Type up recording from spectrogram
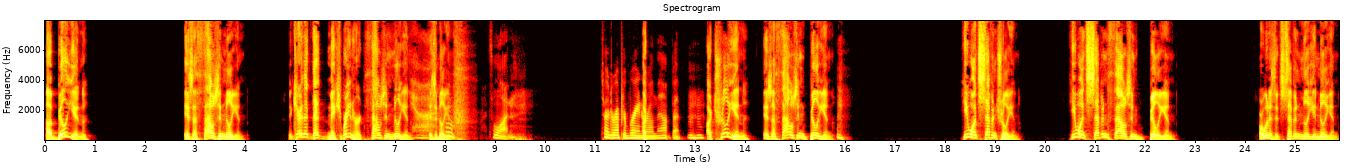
A billion is a thousand million. And Carrie, that, that makes your brain hurt. Thousand million Yeah. is a billion. Oof, that's a lot. It's hard to wrap your brain A- around that, but mhm. A trillion is a thousand billion. he wants seven trillion. He wants seven thousand billion. Or what is it? Seven million million.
